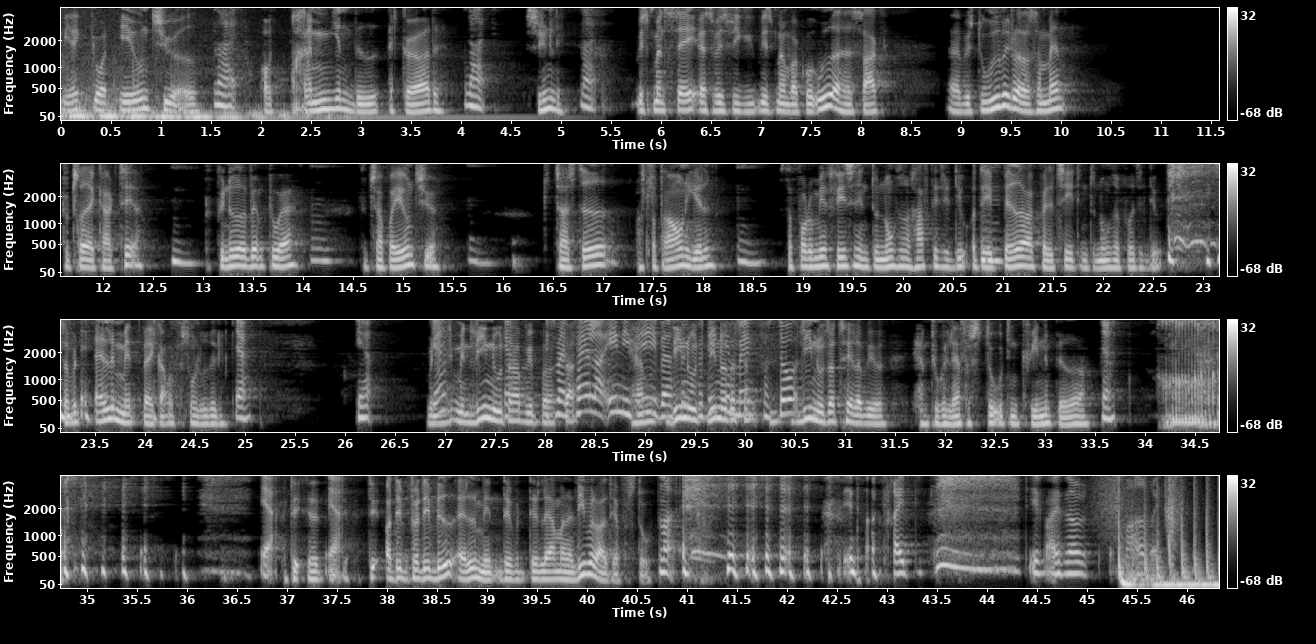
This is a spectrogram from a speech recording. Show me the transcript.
vi har ikke gjort eventyret Nej, og præmien ved at gøre det nej, synligt. nej. Hvis man, sagde, altså hvis, vi, hvis man var gået ud og havde sagt, uh, hvis du udvikler dig som mand, du træder i karakter, Mm. du finder ud af, hvem du er, Mm. du tager på eventyr, Mm. du tager afsted og slår dragen ihjel, Mm. så får du mere fisse, end du nogensinde har haft i dit liv, og det er bedre kvalitet, end du nogensinde har fået i dit liv. Så vil alle mænd være i gang med personlig udvikling. Ja. Ja. Men, Ja. men lige nu, der ja. er vi bare... Hvis man der, taler ind i det Jamen, i hvert lige fald, nu- for det lige nu, kan der- mænd forstå. Lige nu, der taler vi jo, jamen du kan lære at forstå din kvinde bedre. Ja. ja. Det, det, Ja. det, det, og det, for det ved alle mænd, det, det lærer man alligevel aldrig at forstå. Nej, det er nok rigtigt. Det er faktisk nok meget rigtigt.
